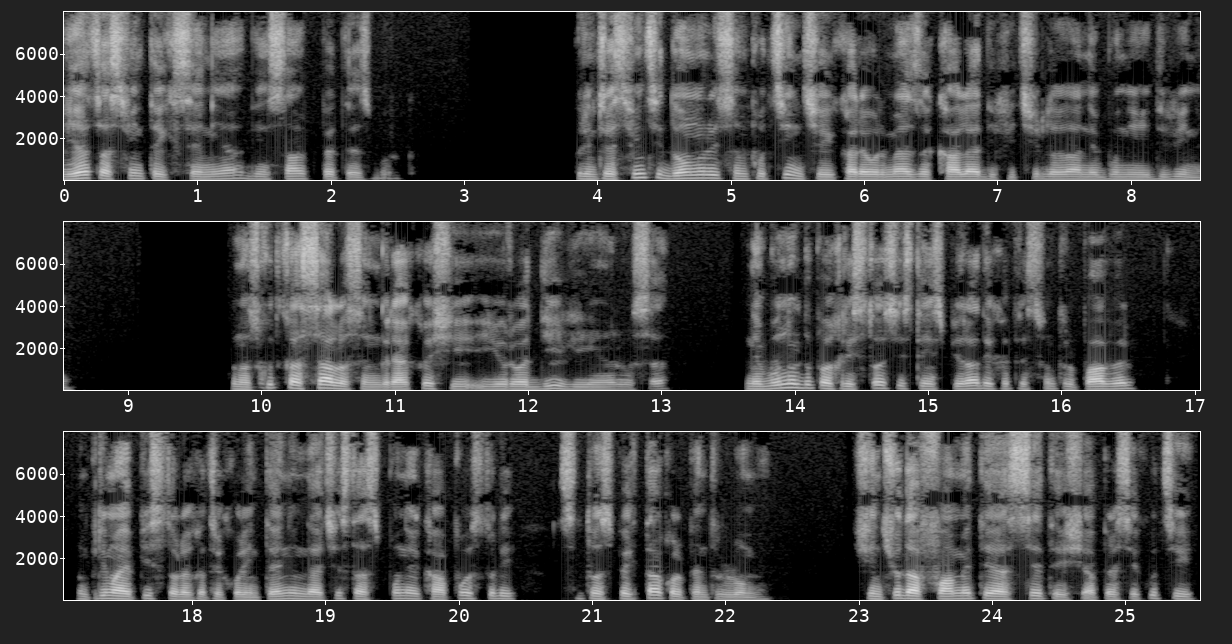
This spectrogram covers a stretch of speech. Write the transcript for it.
Viața Sfintei Xenia din Sankt Petersburg Printre Sfinții Domnului sunt puțini cei care urmează calea dificilă a nebuniei divine. Cunoscut ca Salos în greacă și Iurodivi în rusă, nebunul după Hristos este inspirat de către Sfântul Pavel în prima epistolă către Corinteni, unde acesta spune că apostolii sunt un spectacol pentru lume. Și în ciuda foametei, a setei și a persecuției,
